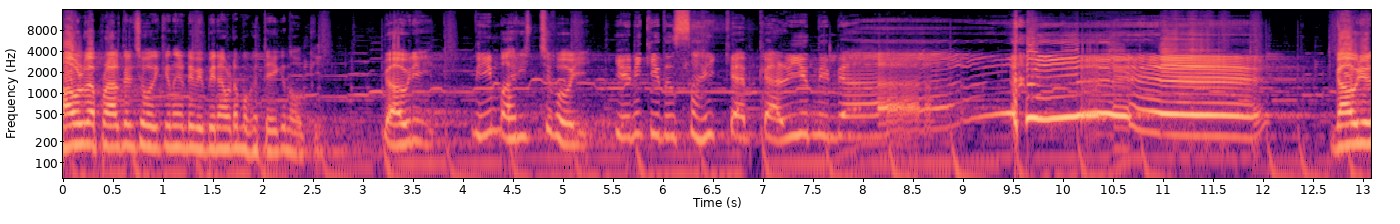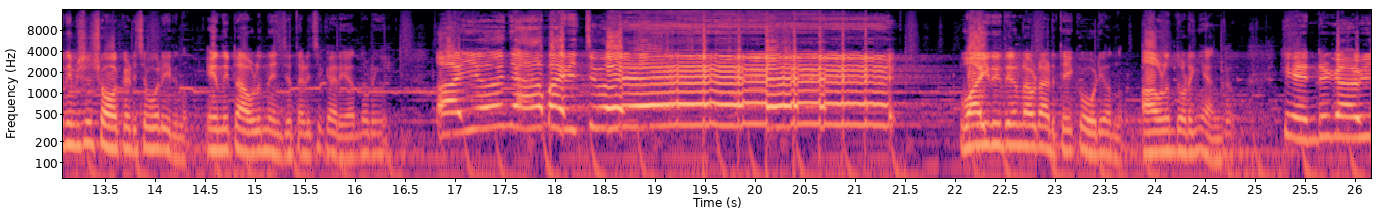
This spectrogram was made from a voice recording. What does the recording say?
അവൾ വെപ്രാളത്തിൽ ചോദിക്കുന്നതിന്റെ വിപിൻ അവളുടെ മുഖത്തേക്ക് നോക്കി. ഗൗരി നീ മരിച്ചുപോയി. എനിക്കിത് സഹിക്കാൻ കഴിയുന്നില്ല. ഗൗരി ഒരു നിമിഷം ഷോക്ക് അടിച്ച പോലെ ഇരുന്നു. എന്നിട്ട് അവൾ നെഞ്ചത്തടിച്ച് കരയാൻ തുടങ്ങി. അയ്യോ ഞാൻ മരിച്ചുപോയേ വൈദ്യുതി കണ്ട് അവിടെ അടുത്തേക്ക് ഓടി വന്നു. അവളും തുടങ്ങി അംഗം എന്റെ ഗൗരി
